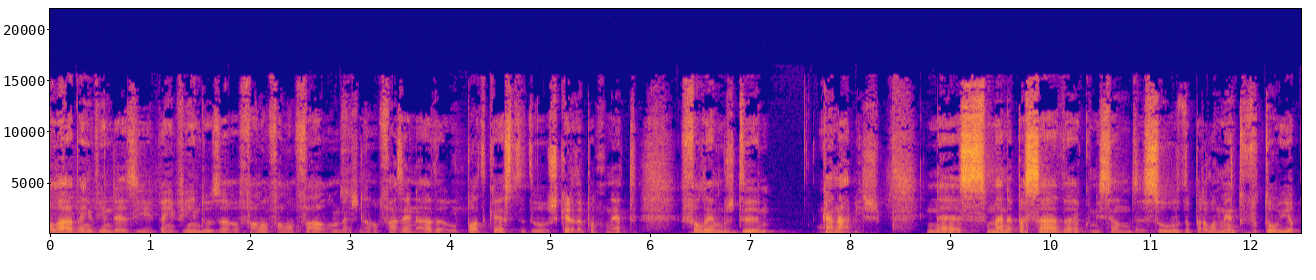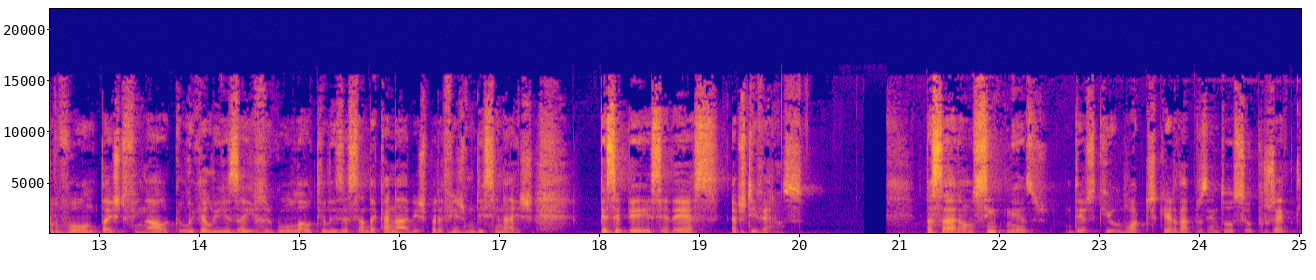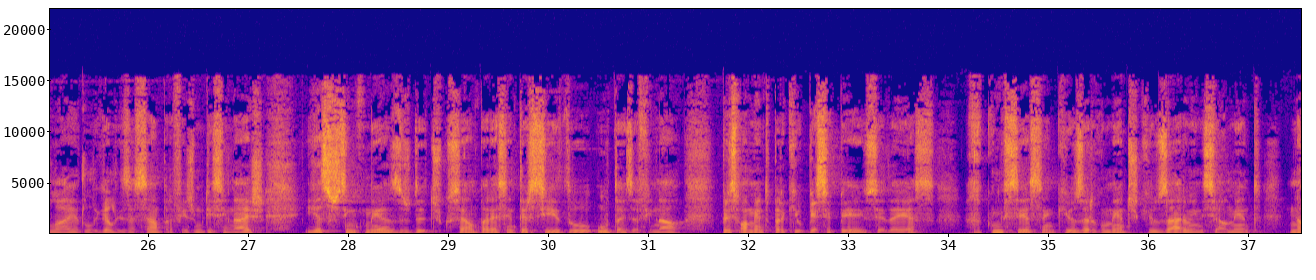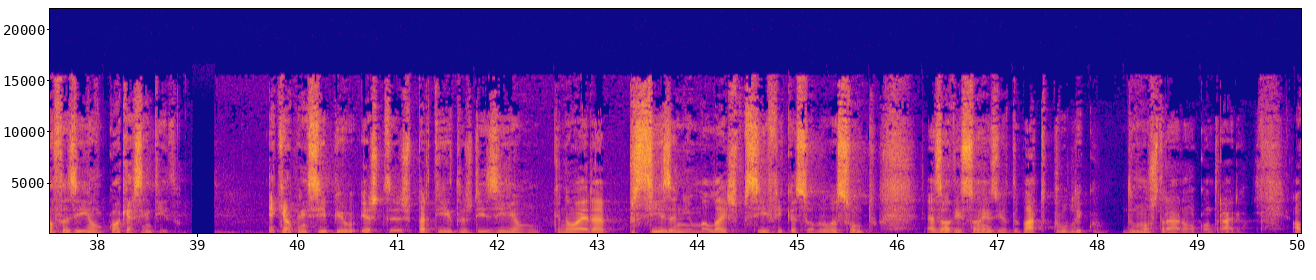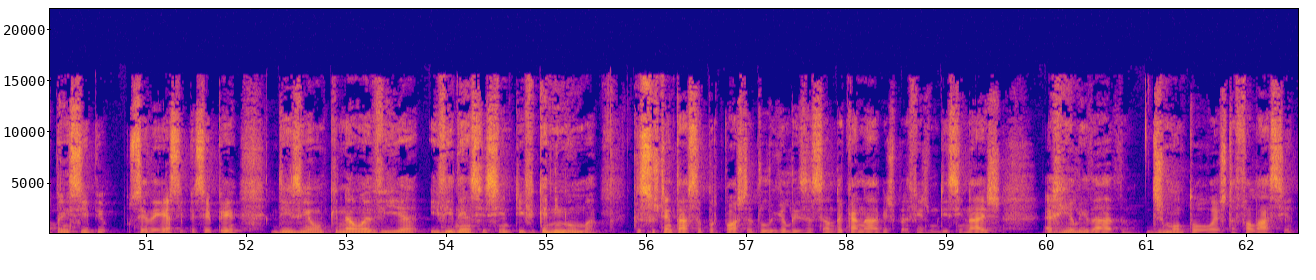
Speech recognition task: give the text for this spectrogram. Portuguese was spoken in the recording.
Olá, bem-vindas e bem-vindos ao Falam, Falam, Falam, mas não fazem nada, o podcast do esquerda.net. Falemos de cannabis. Na semana passada, a Comissão de Saúde do Parlamento votou e aprovou um texto final que legaliza e regula a utilização da cannabis para fins medicinais. PCP e CDS abstiveram-se. Passaram cinco meses desde que o Bloco de Esquerda apresentou o seu projeto de lei de legalização para fins medicinais, e esses cinco meses de discussão parecem ter sido úteis, afinal, principalmente para que o PCP e o CDS reconhecessem que os argumentos que usaram inicialmente não faziam qualquer sentido. É que, ao princípio, estes partidos diziam que não era precisa nenhuma lei específica sobre o assunto. As audições e o debate público demonstraram o contrário. Ao princípio, o CDS e o PCP diziam que não havia evidência científica nenhuma que sustentasse a proposta de legalização da cannabis para fins medicinais. A realidade desmontou esta falácia.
